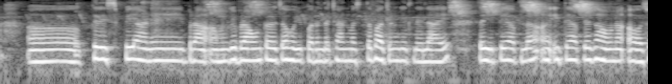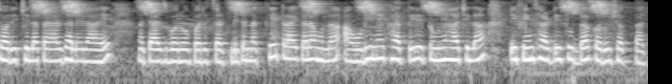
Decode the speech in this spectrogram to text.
क्रिस्पी आणि ब्रा म्हणजे ब्राऊन कलरचा होईपर्यंत छान मस्त भाजून घेतलेला आहे. तर इथे आपला इथे आपले घावणा सॉरी चिला तयार झालेला आहे. त्याचबरोबर चटणी. तर नक्की ट्राय करा. मुलं आवडीने खातील. तुम्ही हा चिला टिफिनसाठी सुद्धा करू शकतात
